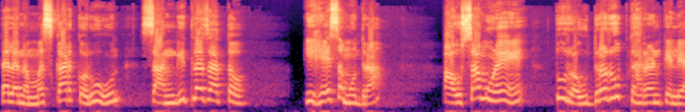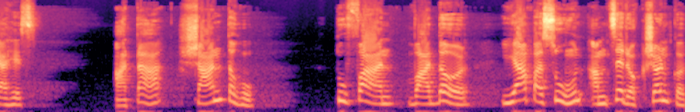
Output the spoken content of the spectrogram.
त्याला नमस्कार करून सांगितलं जातं की हे समुद्रा पावसामुळे तू रौद्ररूप धारण केले आहेस. आता शांत हो. तुफान वादळ यापासून आमचे रक्षण कर.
